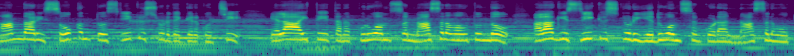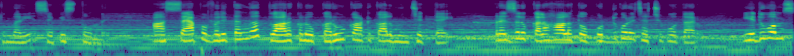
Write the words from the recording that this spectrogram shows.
గాంధారి శోకంతో శ్రీకృష్ణుడి దగ్గరకు వచ్చి ఎలా అయితే తన కురువంశం నాశనం అవుతుందో అలాగే శ్రీకృష్ణుడి యదువంశం కూడా నాశనం అవుతుందని శపిస్తోంది. ఆ శాప ఫలితంగా ద్వారకలో కరువు కాటకాలు ముంచెత్తాయి. ప్రజలు కలహాలతో కొట్టుకొని చచ్చిపోతారు. యదువంశ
